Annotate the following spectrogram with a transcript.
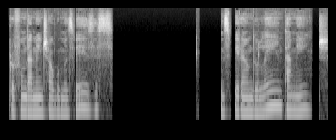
profundamente algumas vezes inspirando lentamente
